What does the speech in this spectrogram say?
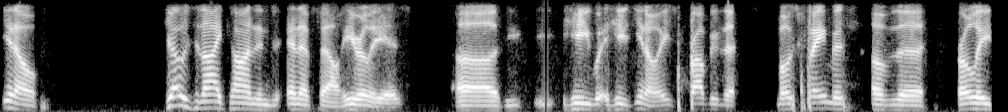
you know, Joe's an icon in NFL. He really is. Uh, he, he he's you know he's probably the most famous of the early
